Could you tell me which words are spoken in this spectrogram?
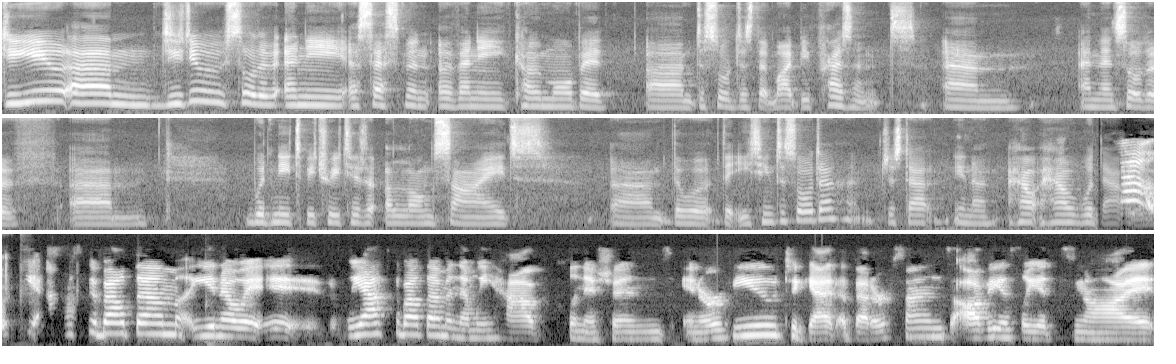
do you um, do you do sort of any assessment of any comorbid um, disorders that might be present, um, and then sort of would need to be treated alongside um, the the eating disorder? Just out, you know, how how would that? Work? we ask about them. You know, it, it, we ask about them, and then we have clinicians interview to get a better sense. Obviously, it's not.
